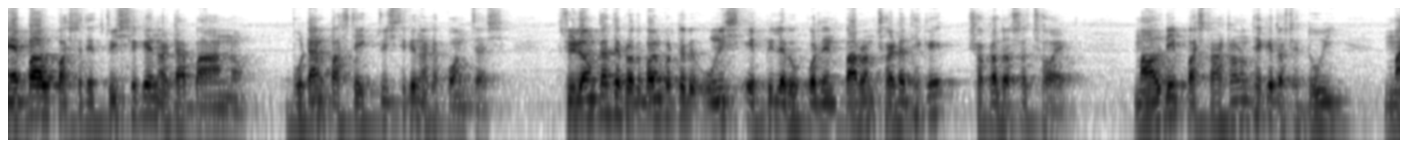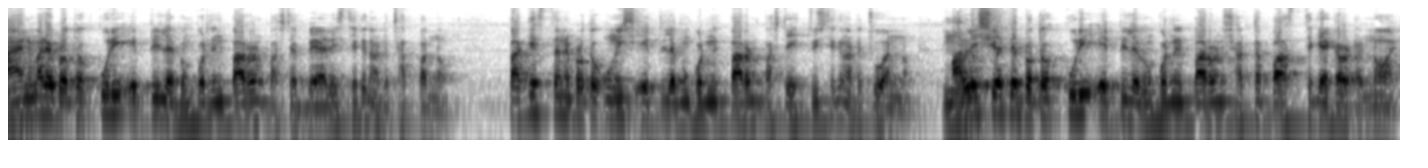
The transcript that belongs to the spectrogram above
নেপাল পাঁচটা তেত্রিশ থেকে নয়টা বাহান্ন। ভুটান পাঁচটা একত্রিশ থেকে নয়টা পঞ্চাশ। শ্রীলঙ্কাতে ব্রত পালন করতে হবে উনিশ এপ্রিল এবং ইম্পর্টেন্ট পারণ ছয়টা থেকে সকাল দশটা ছয়। মালদ্বীপ পাঁচটা আটান্ন থেকে দশটা দুই। মায়ানমারে ব্রত কুড়ি এপ্রিল এবং প্রতিদিন পারণ পাঁচটা বিয়াল্লিশ থেকে নটা ছাপ্পান্ন। পাকিস্তানের ব্রত উনিশ এপ্রিল এবং প্রতিদিন পারণ পাঁচটা একত্রিশ থেকে নটা চুয়ান্ন। মালয়েশিয়াতে ব্রত কুড়ি এপ্রিল এবং প্রতিদিন পারণ সাতটা পাঁচ থেকে এগারোটা নয়।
